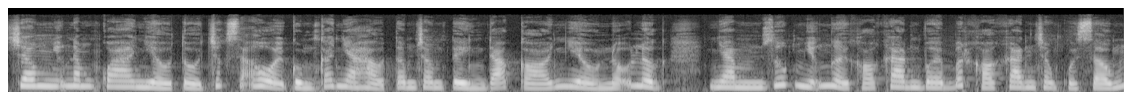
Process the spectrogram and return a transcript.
Trong những năm qua, nhiều tổ chức xã hội cùng các nhà hảo tâm trong tỉnh đã có nhiều nỗ lực nhằm giúp những người khó khăn vơi bớt khó khăn trong cuộc sống.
